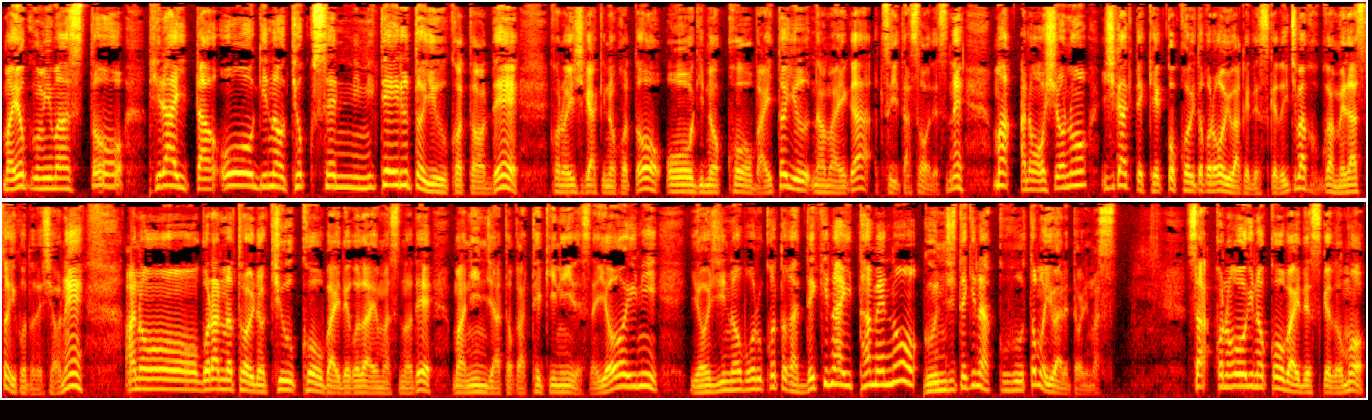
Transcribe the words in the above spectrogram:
まあ、よく見ますと、開いた扇の曲線に似ているということで、この石垣のことを扇の勾配という名前がついたそうですね。まあ、あの、お城の石垣って結構こういうところ多いわけですけど、一番ここが目立つということでしょうね。あのー、ご覧の通りの急勾配でございますので、まあ、忍者とか敵にですね、容易によじ登ることができないための軍事的な工夫とも言われております。さあ、この扇の勾配ですけども、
